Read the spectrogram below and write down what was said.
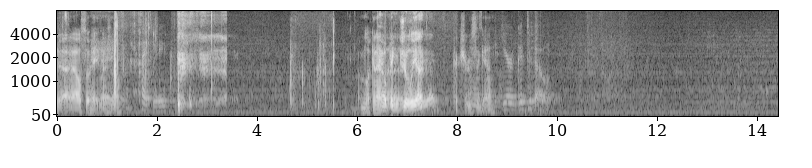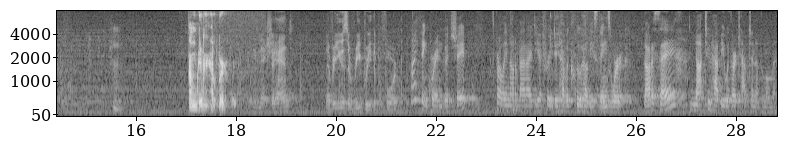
Yeah, I also hate myself. hey, sweetie. I'm looking at Helping the Julia. pictures again. You're good to go. I'm gonna help her. Need an extra hand? Never used a rebreather before. I think we're in good shape. It's probably not a bad idea for you to have a clue how these things work. Gotta say, not too happy with our captain at the moment.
